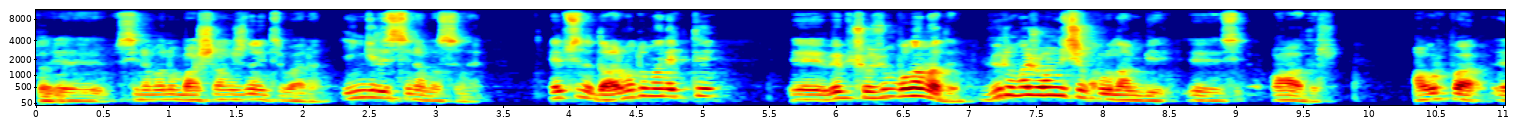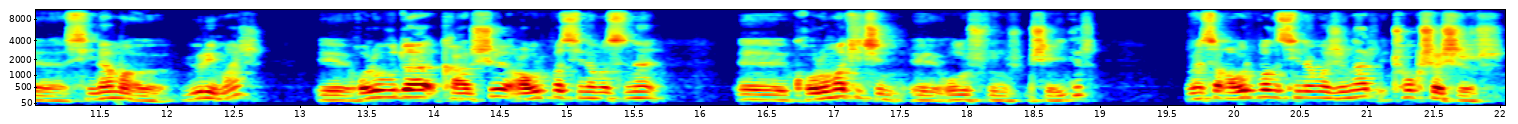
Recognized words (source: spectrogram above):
Tabii. e, sinemanın başlangıcından itibaren İngiliz sinemasını hepsini darmaduman etti e, ve bir çözüm bulamadı. Eurimaj onun için kurulan bir e, ağdır. Avrupa e, sinema ağı Eurimaj e, Hollywood'a karşı Avrupa sinemasını e, korumak için e, oluşturulmuş bir şeydir. Mesela Avrupalı sinemacılar çok şaşırır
